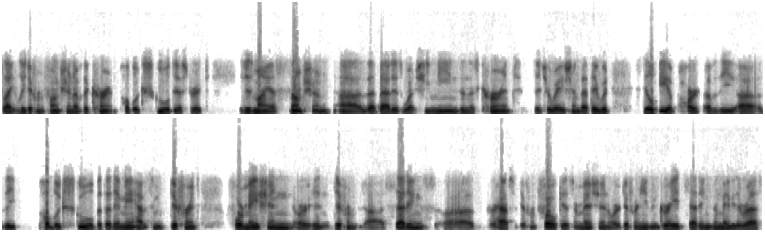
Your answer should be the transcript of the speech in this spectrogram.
slightly different function of the current public school district. It is my assumption uh, that that is what she means in this current situation, that they would still be a part of the uh, the public school, but that they may have some different formation or in different uh, settings, uh, perhaps a different focus or mission or different even grade settings than maybe the rest,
